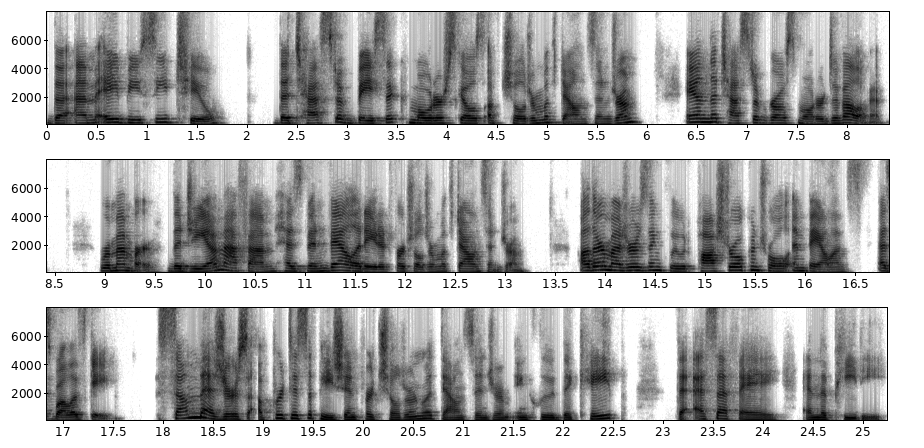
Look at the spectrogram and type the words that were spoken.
the MABC2, the test of basic motor skills of children with Down syndrome, and the test of gross motor development. Remember, the GMFM has been validated for children with Down syndrome. Other measures include postural control and balance, as well as gait. Some measures of participation for children with Down syndrome include the CAPE, the SFA, and the PEDI.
